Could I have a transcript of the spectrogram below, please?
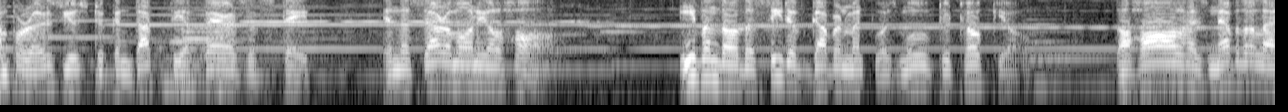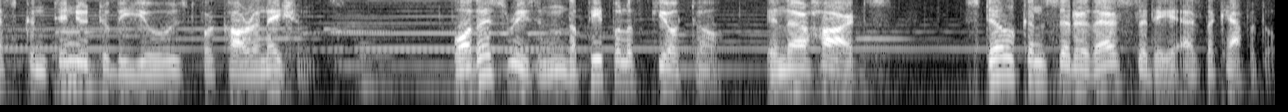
Emperors used to conduct the affairs of state in the ceremonial hall. Even though the seat of government was moved to Tokyo, the hall has nevertheless continued to be used for coronations. For this reason, the people of Kyoto, in their hearts, still consider their city as the capital.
